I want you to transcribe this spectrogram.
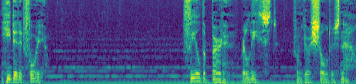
He did it for you. Feel the burden released from your shoulders now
